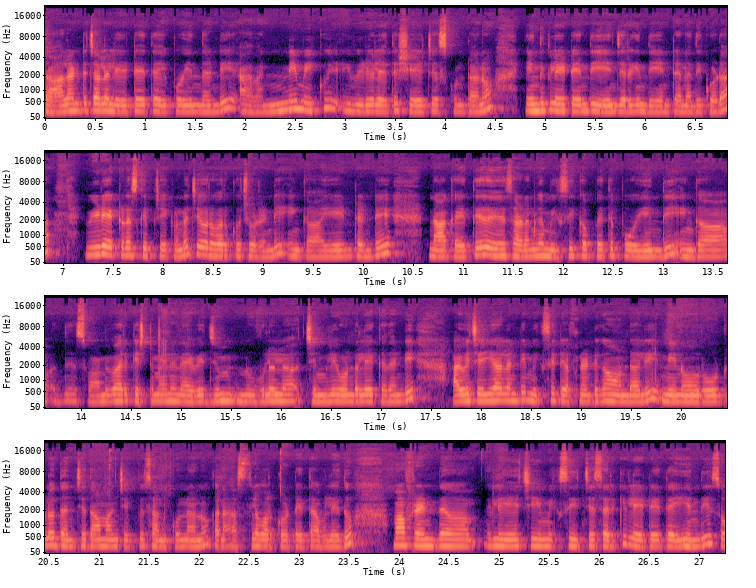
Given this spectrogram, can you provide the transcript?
చాలా అంటే చాలా లేట్ అయితే అయిపోయిందండి. అవన్నీ మీకు ఈ వీడియోలో అయితే షేర్ చేసుకుంటాను. ఎందుకు లేట్ అయింది ఏం జరిగింది ఏంటి అన్నది కూడా వీడియో ఎక్కడ స్కిప్ చేయకుండా చివరి వరకు చూడండి. ఇంకా ఏంటంటే నాకైతే సడన్గా మిక్సీ కప్ అయితే పోయింది. ఇంకా స్వామివారికి ఇష్టమైన నైవేద్యం నువ్వుల చిమ్లీ ఉండలే కదండి. అవి చేయాలంటే మిక్సీ డెఫినెట్గా ఉండాలి. నేను రోడ్లో దంచుదామని చెప్పేసి అనుకున్నాను కానీ అసలు వర్కౌట్ అయితే అవ్వలేదు. మా ఫ్రెండ్ లేచి మిక్సీ ఇచ్చేసరికి లేట్ అయితే అయ్యింది. సో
